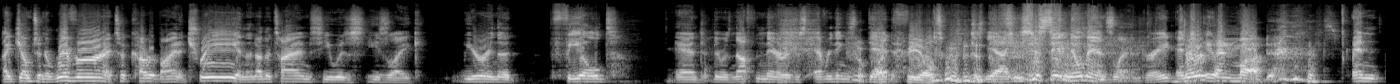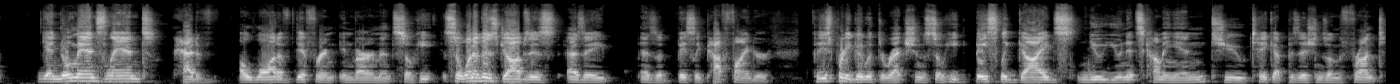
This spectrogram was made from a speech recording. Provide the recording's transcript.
I jumped in a river and I took cover behind a tree. And then other times he was, he's like, we were in the field and there was nothing there. It was just everything's dead. Field? Just Yeah, he's just in no man's land, right? And dirt it- and mud. and yeah, No Man's Land had a lot of different environments. So he, so one of his jobs is as a as a basically pathfinder because he's pretty good with directions. So he basically guides new units coming in to take up positions on the front.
